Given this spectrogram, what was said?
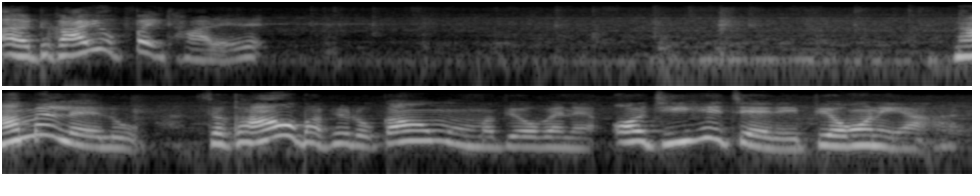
အဲတကားကြီးကိုပိတ်ထားတယ်တဲ့နားမလဲလို့စကားကိုဘာဖြစ်လို့ကောင်းမှမပြောဘဲနဲ့အော်ကြီးဟစ်ကျဲတွေပြောနေရတယ်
